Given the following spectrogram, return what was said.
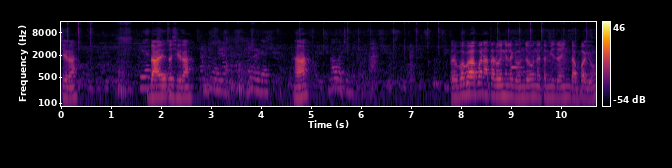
शिरा. आता डाळीचा शिरा. हा? गावाचे तर बघू आपण आता रोहिणीला घेऊन जाऊ नाही तर मी जाईन डब्बा घेऊन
